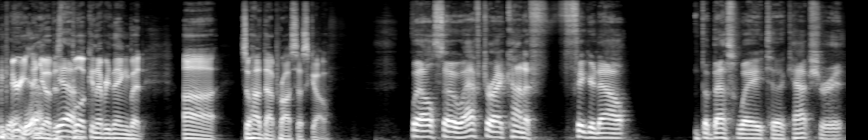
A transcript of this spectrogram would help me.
very Yeah. and you have his Yeah. book and everything, but uh so how'd that process go? Well, so after I kind of figured out the best way to capture it,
